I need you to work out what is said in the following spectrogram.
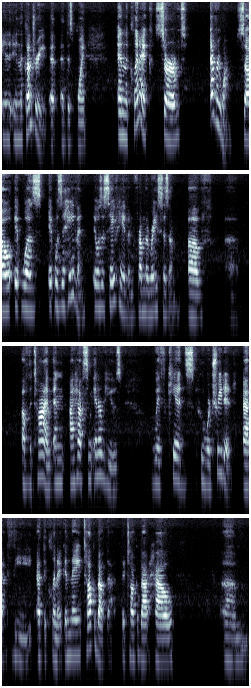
in, in the country at, at this point. And the clinic served everyone. So it was it was a haven. It was a safe haven from the racism of of the time. And I have some interviews with kids who were treated at the at the clinic, and they talk about that. They talk about how um,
